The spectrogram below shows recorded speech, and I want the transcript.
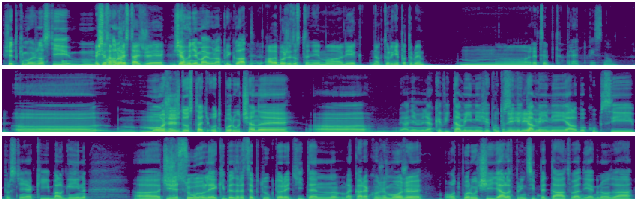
všetky možnosti. Ešte sa môže stať, že... Že ho nemajú napríklad. Alebo že dostanem e, liek, na ktorý nepotrebujem mm, recept? Predpis, no. Uh, môžeš dostať odporúčané uh, ja neviem, nejaké vitamíny, že kúp si vitamíny liek, alebo kúp si proste nejaký balgín. Čiže sú lieky bez receptu, ktoré ti ten lekár akože môže odporúčiť, ale v princípe tá tvoja diagnóza,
